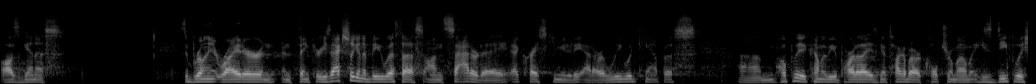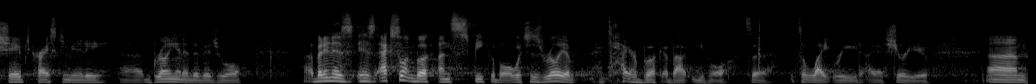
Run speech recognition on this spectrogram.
Os Guinness. He's a brilliant writer and, and thinker. He's actually going to be with us on Saturday at Christ Community at our Leawood campus. Um, hopefully, you come and be a part of that. He's going to talk about our cultural moment. He's deeply shaped Christ Community, uh, brilliant individual. Uh, but in his, his excellent book, Unspeakable, which is really an entire book about evil, it's a, it's a light read, I assure you. Um,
